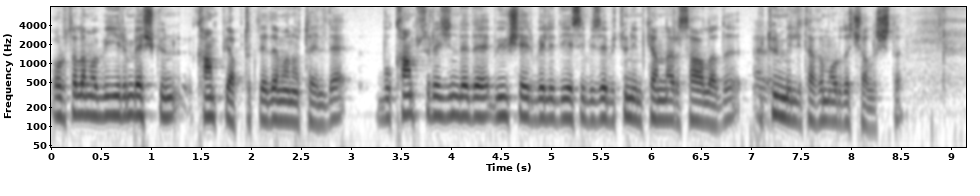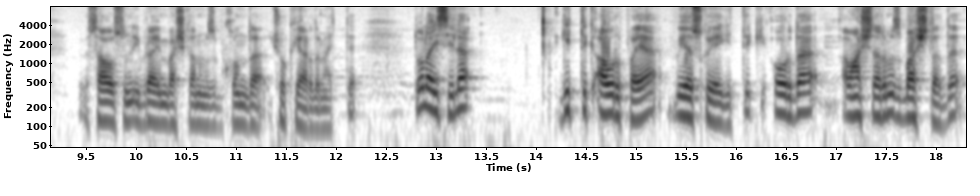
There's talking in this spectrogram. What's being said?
ortalama bir 25 gün kamp yaptık Dedeman Otel'de. Bu kamp sürecinde de Büyükşehir Belediyesi bize bütün imkanları sağladı. Bütün milli takım orada çalıştı. Sağ olsun İbrahim Başkanımız bu konuda çok yardım etti. Dolayısıyla gittik Avrupa'ya, Biyasko'ya gittik. Orada maçlarımız başladı.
